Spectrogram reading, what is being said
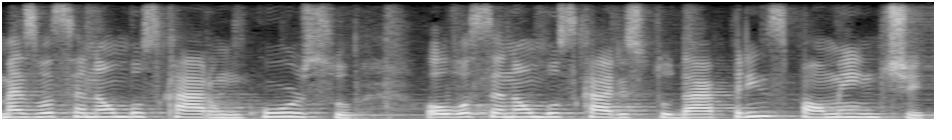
mas você não buscar um curso ou você não buscar estudar principalmente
